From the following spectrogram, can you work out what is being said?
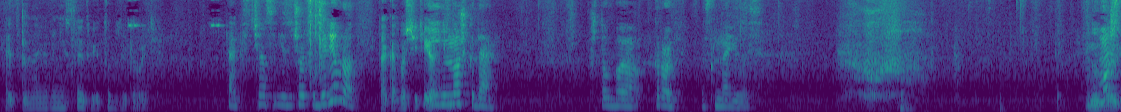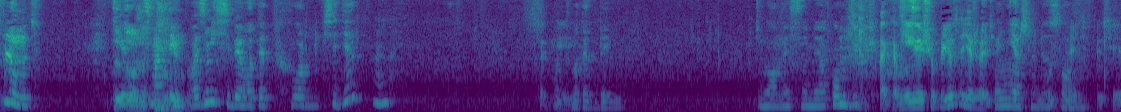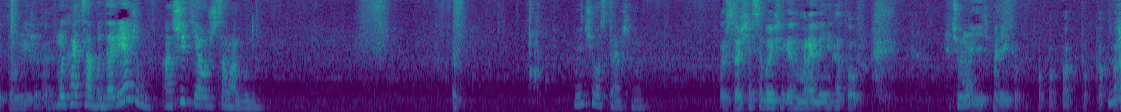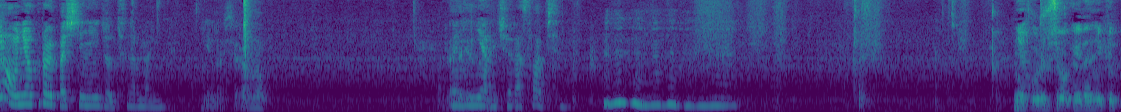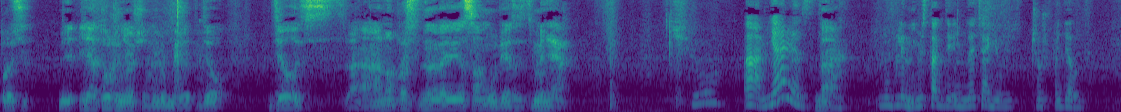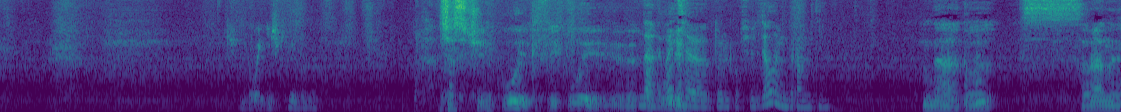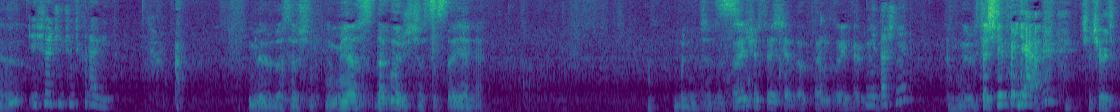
Это, наверное, не стоит в YouTube заливать. Так, сейчас язычок убери в рот. Так, отпустите ее. И немножко, да, чтобы кровь остановилась. Ну, Можешь как- плюнуть? Ты И тоже. Смотри, возьми себе вот этот хлоргексидин, Так, вот, вот этот дай. Главное, сами о ком не- так, а мне ее еще придется держать? Конечно, безусловно. блядь, То есть я это увижу, да? Мы хотя бы дорежем, а шить я уже сама буду. Ничего страшного. Просто сейчас я боюсь, я морально не готов. Почему? Увидеть маленько папа Не, у нее кровь почти не идет, все нормально. Не, но все равно. Да не нервничай, расслабься. Не, хуже всего, когда Ника просит... Я, я тоже не очень люблю это дело делать, а она просит иногда ее саму резать меня. Чего? А, меня резать? Да. Ну, блин, в места, где я не дотягиваюсь. Что ж поделать? Ещё бы водички не было. Сейчас чайку и кофейку и э, Да, покурим. давайте только все сделаем грамотно. Да, а то сраные... Еще чуть-чуть кровит. Говорю, достаточно. У меня такое же сейчас состояние. Блин, Зато что-то... я чувствую себя доктором Зойбергом. Не тошнит? Говорит, Точнее меня! Чуть-чуть.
